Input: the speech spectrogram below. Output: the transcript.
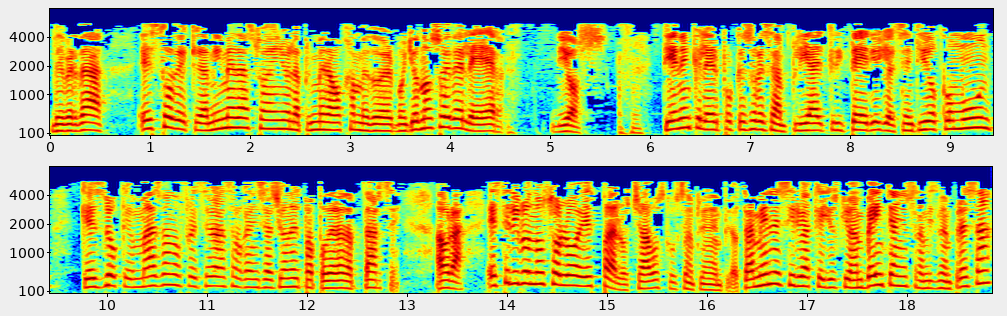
De verdad. Esto de que a mí me da sueño, en la primera hoja me duermo. Yo no soy de leer. Dios. Tienen que leer porque eso les amplía el criterio y el sentido común, que es lo que más van a ofrecer a las organizaciones para poder adaptarse. Ahora, este libro no solo es para los chavos que buscan el primer empleo, también les sirve a aquellos que llevan 20 años en la misma empresa,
